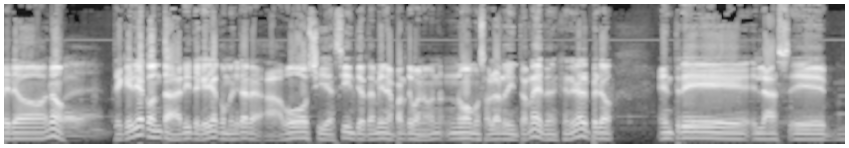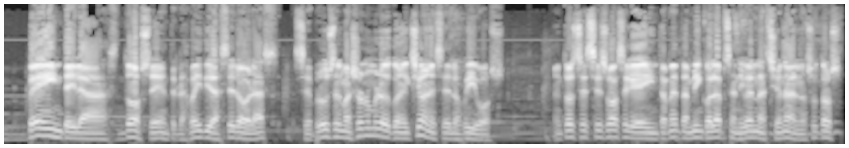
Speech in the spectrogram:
Pero no, te quería contar y te quería comentar a, a vos y a Cintia también, aparte, bueno, no, no vamos a hablar de Internet en general, pero entre las eh, 20 y las 12, entre las 20 y las 0 horas, se produce el mayor número de conexiones de los vivos. Entonces eso hace que Internet también colapse a nivel nacional. Nosotros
